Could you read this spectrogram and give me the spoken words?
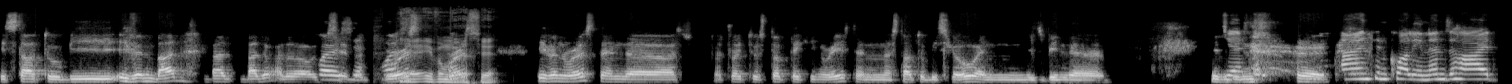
it started to be even bad, bad, bad. I don't know how to Worse, say, yeah. but Worse. worse, Yeah, even worse, yeah. even worse. And uh, I tried to stop taking risks and I start to be slow. And it's been, uh, it's Yes. been, Ninth in quali in Lenzerheide,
